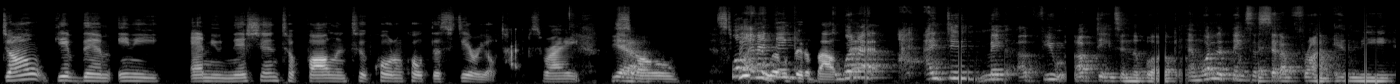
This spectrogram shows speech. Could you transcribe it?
don't give them any ammunition to fall into quote unquote the stereotypes, right? Yeah. So Speak well, and a little bit about when that. I, I did make a few updates in the book, and one of the things I said up front in the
